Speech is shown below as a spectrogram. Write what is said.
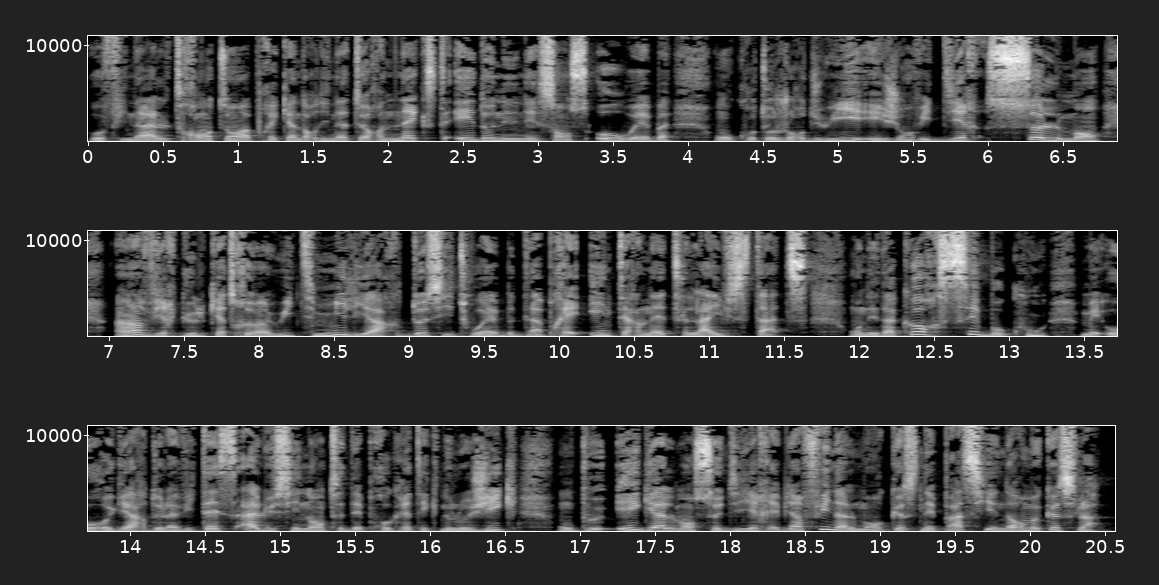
Au final, 30 ans après qu'un ordinateur Next ait donné naissance au web, on compte aujourd'hui, et j'ai envie de dire seulement 1,88 milliard de sites web d'après Internet Live Stats. On est d'accord, c'est beaucoup, mais au regard de la vitesse hallucinante des progrès technologiques, on peut également se dire, eh bien finalement, que ce n'est pas si énorme que cela.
